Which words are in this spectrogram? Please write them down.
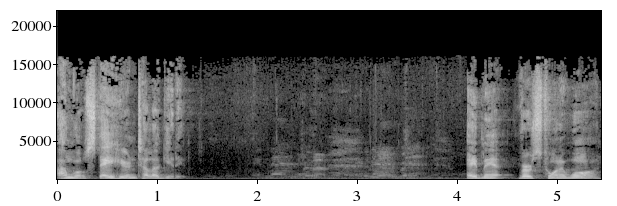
I'm going to stay here until I get it. Amen. Amen. Verse 21.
